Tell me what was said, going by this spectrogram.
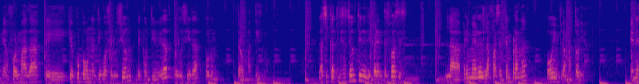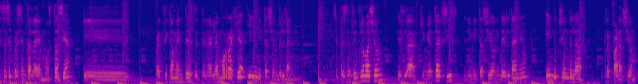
neoformada que, que, ocupa una antigua solución de continuidad producida por un traumatismo. La cicatrización tiene diferentes fases. La primera es la fase temprana o inflamatoria. En esta se presenta la hemostasia, que prácticamente es detener la hemorragia y limitación del daño. Se presenta inflamación, que es la quimiotaxis, limitación del daño e inducción de la reparación,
